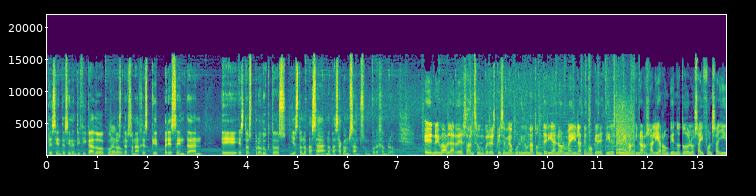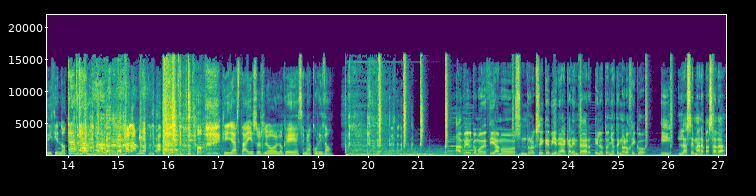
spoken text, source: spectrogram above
te sientes identificado con Claro. los personajes que presentan eh, estos productos. Y esto no pasa, no pasa con Samsung, por ejemplo. Eh, no iba a hablar de Samsung, pero es que se me ha ocurrido una tontería enorme y la tengo que decir. Es que me imagino a Rosalía rompiendo todos los iPhones allí diciendo ¡Tra, tra! ¡A la mierda! y ya está, y eso es lo, lo que se me ha ocurrido. Apple, como decíamos, Roxy, que viene a calentar el otoño tecnológico. Y la semana pasada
